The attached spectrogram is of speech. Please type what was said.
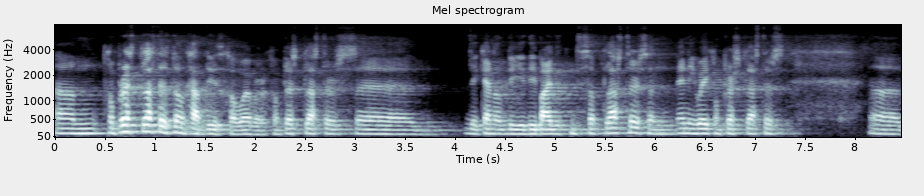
Um, compressed clusters don't have this, however. Compressed clusters uh, they cannot be divided into subclusters, and anyway, compressed clusters, uh,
